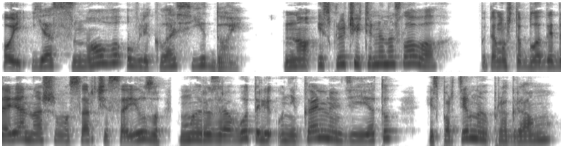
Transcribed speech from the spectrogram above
Ой, я снова увлеклась едой, но исключительно на словах потому что благодаря нашему с Арчи союзу мы разработали уникальную диету и спортивную программу,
